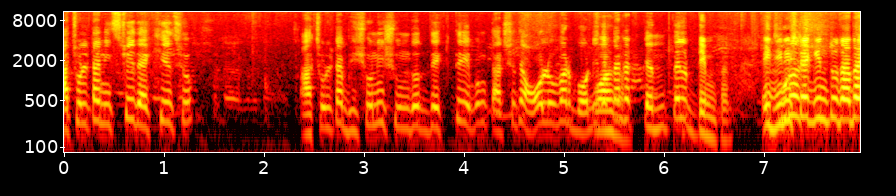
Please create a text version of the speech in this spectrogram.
আঁচলটা নিশ্চয়ই দেখিয়েছো। আঁচলটা ভীষণই সুন্দর দেখতে এবং তার সাথে অল ওভার বডি একটা টেম্পল টেম্পল এই জিনিসটা কিন্তু দাদা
